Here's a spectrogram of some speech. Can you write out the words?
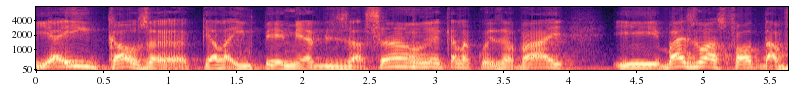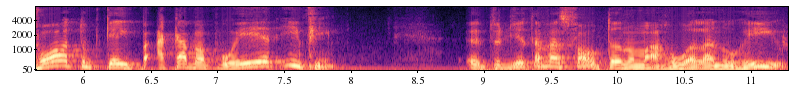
e aí causa aquela impermeabilização e aquela coisa vai. E mais o asfalto dá voto, porque acaba a poeira, enfim. Outro dia estava asfaltando uma rua lá no Rio,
